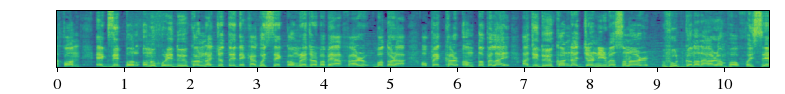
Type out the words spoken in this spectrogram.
আসন। এক্সিট পল অনুসৰি দুয়োখন ৰাজ্যতে দেখা গৈছে কংগ্ৰেছৰ বাবে আশাৰ বতৰা। অপেক্ষাৰ অন্ত পেলাই আজি দুয়োখন ৰাজ্যৰ নিৰ্বাচনৰ ভোট গণনা আৰম্ভ হৈছে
